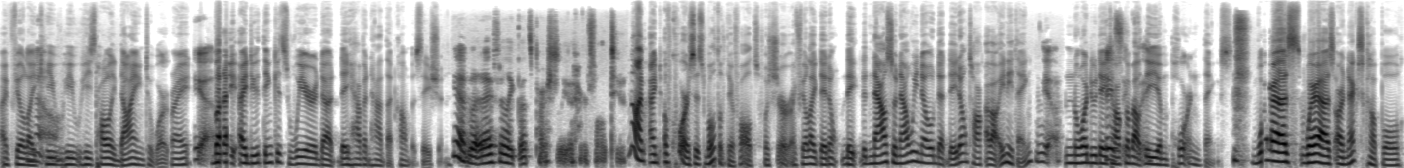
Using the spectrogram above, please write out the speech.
I feel like No. he, he he's probably dying to work, right? Yeah. But I, I do think it's weird that they haven't had that conversation. yeah, but I feel like that's partially her fault too. No, I, I of course it's both of their faults for sure. I feel like they don't they now so now we know that they don't talk about anything, Yeah. nor do they talk about the important things. whereas whereas our next couple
